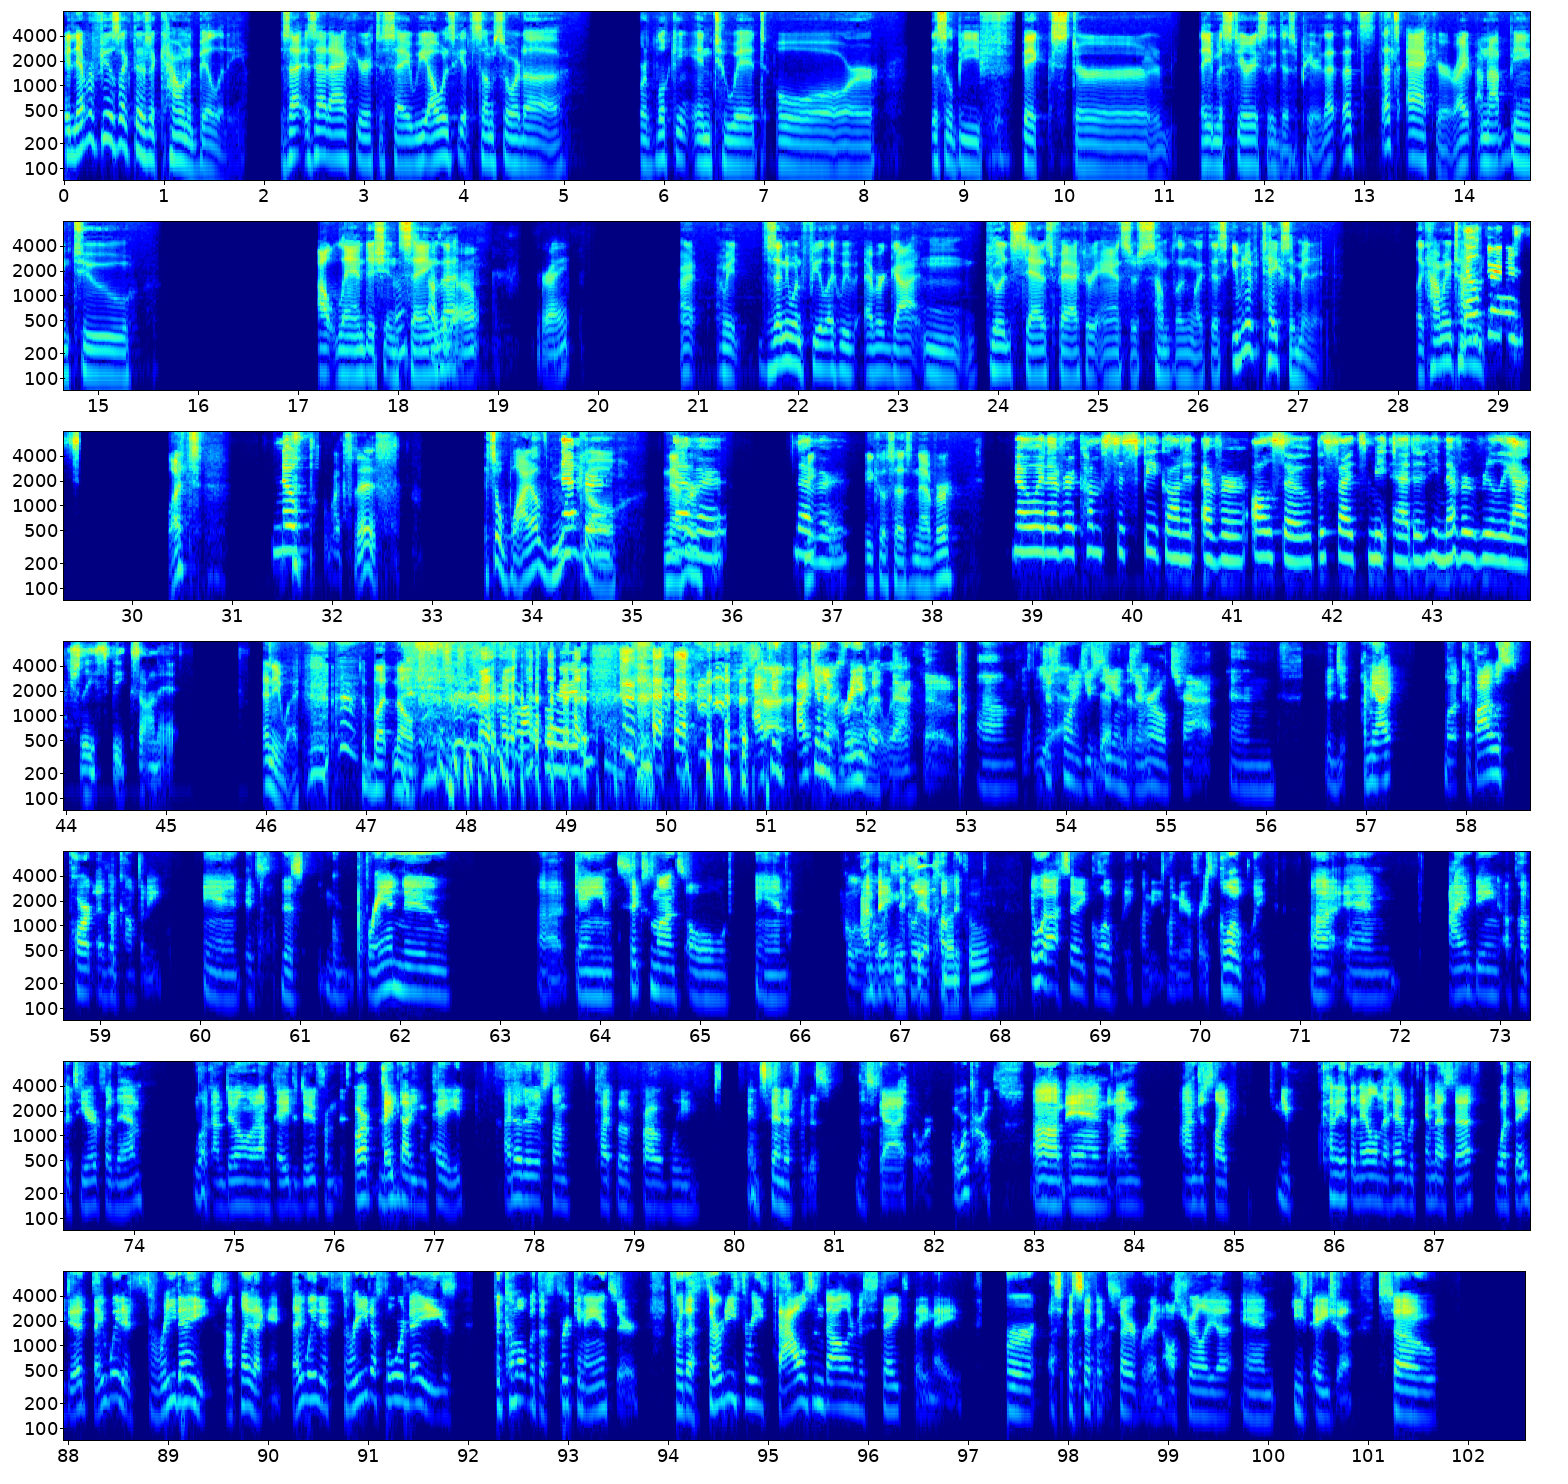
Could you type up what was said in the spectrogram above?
it never feels like there's accountability. Is that is that accurate to say? We always get some sort of we're looking into it or this will be fixed or they mysteriously disappear. That that's that's accurate, right? I'm not being too outlandish in That's saying that. right. I, I mean, does anyone feel like we've ever gotten good, satisfactory answers something like this, even if it takes a minute? Like how many times? Nopers. What? Nope. What's this? It's a wild Never. Miko. Never. Never. Never. Miko says never. No one ever comes to speak on it ever. Also, besides Meathead, and he never really actually speaks on it. Anyway, but no. I can I can not agree go that with way. that though. Um, just Yeah, what did you see in general chat, and it, j- I mean, I look if I was part of a company and it's this brand new uh, game, six months old, and I'm Globally, basically a puppet. well, I say globally. Let me let me rephrase globally, uh, and I am being a puppeteer for them. Look, I'm doing what I'm paid to do from, or maybe not even paid. I know there is some type of probably incentive for this this guy or or girl, um, and I'm I'm just like you kind of hit the nail on the head with MSF. What they did, they waited three days. I played that game. They waited three to four days to come up with a freaking answer for the thirty three thousand dollar mistake they made for a specific server in Australia and East Asia. So,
